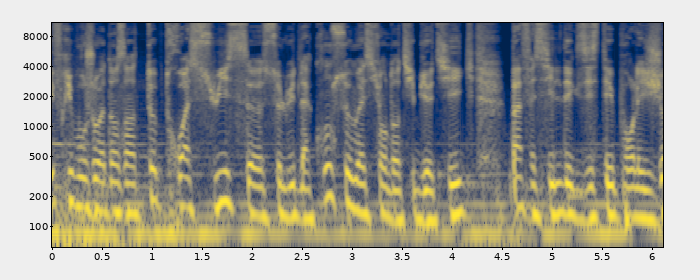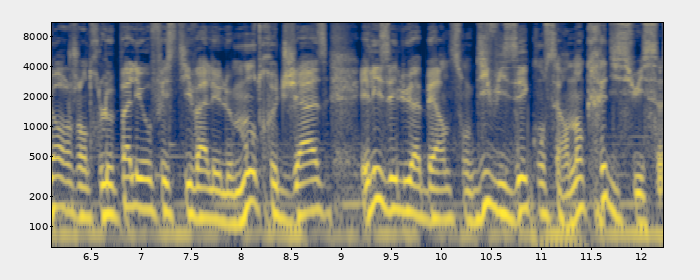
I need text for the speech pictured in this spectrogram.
Les Fribourgeois dans un top 3 suisse, celui de la consommation d'antibiotiques. Pas facile d'exister pour les Georges entre le Paléo Festival et le Montre Jazz. Et les élus à Berne sont divisés concernant Crédit Suisse.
